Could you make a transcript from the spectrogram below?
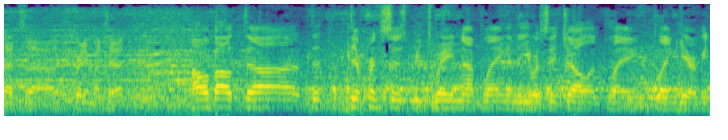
that's, uh, that's pretty much it. How about uh, the differences between uh, playing in the USHL and playing playing here? I mean,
